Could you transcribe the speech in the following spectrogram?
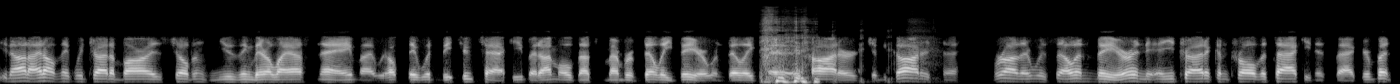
You know, and I don't think we try to bar his children from using their last name. I we hope they wouldn't be too tacky. But I'm old enough to remember Billy Beer when Billy uh, Carter, Jimmy Carter's uh, brother, was selling beer, and, and you try to control the tackiness factor. But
